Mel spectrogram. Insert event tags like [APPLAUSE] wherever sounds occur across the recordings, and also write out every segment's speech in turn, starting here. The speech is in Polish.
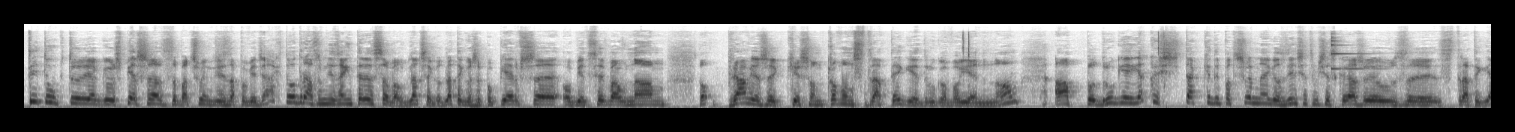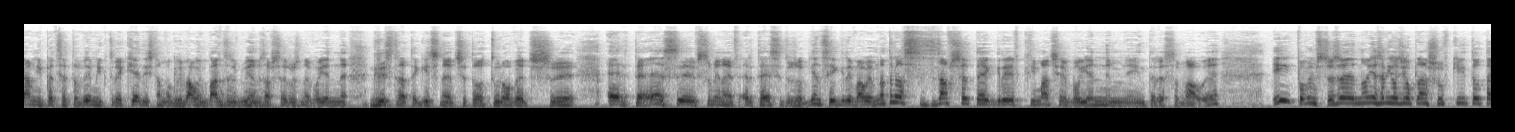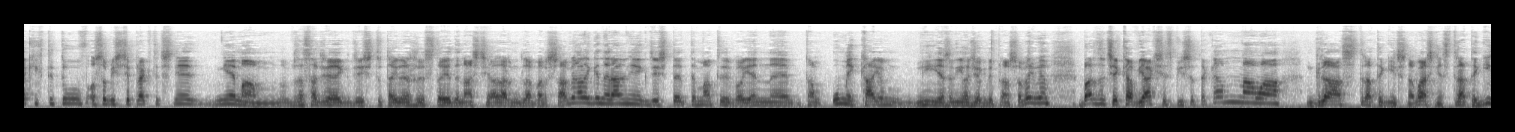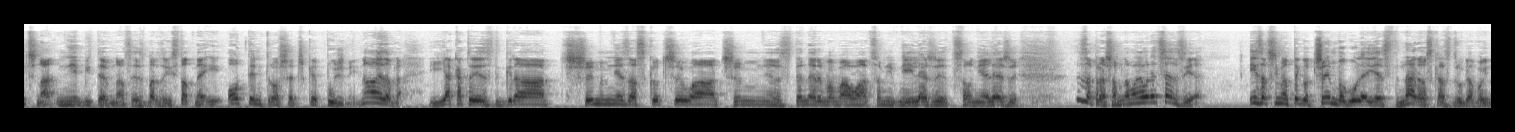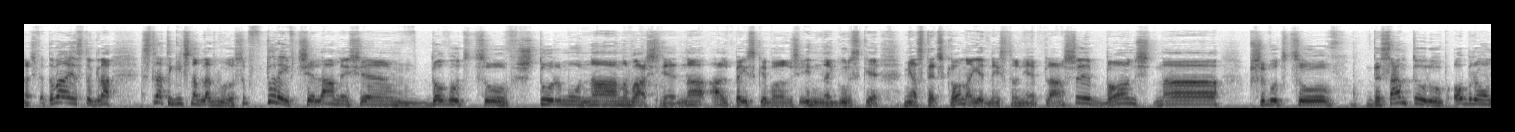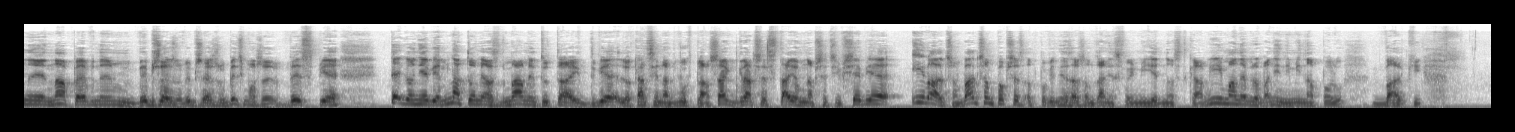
Tytuł, który jak już pierwszy raz zobaczyłem gdzieś w zapowiedziach, to od razu mnie zainteresował. Dlaczego? Dlatego, że po pierwsze obiecywał nam no, prawie że kieszonkową strategię drugowojenną, a po drugie jakoś tak, kiedy patrzyłem na jego zdjęcia, to mi się skojarzył z strategiami PC-towymi, które kiedyś tam ogrywałem. Bardzo lubiłem zawsze różne wojenne gry strategiczne, czy to turowe, czy RTS-y. W sumie nawet RTS-y dużo więcej grywałem. Natomiast zawsze te gry w klimacie wojennym mnie interesowały. I powiem szczerze, no jeżeli chodzi o planszówki, to takich tytułów osobiście praktycznie nie mam. No, w zasadzie gdzieś tutaj leży 111 alarm dla Warszawy, ale generalnie gdzieś te tematy wojenne tam umykają mi, jeżeli chodzi o gry planszowe. I byłem bardzo ciekaw, jak się spisze taka mała gra strategiczna. Właśnie, strategiczna, nie bitewna, co jest bardzo istotne i o tym troszeczkę później. No ale dobra, jaka to jest gra, czym mnie zaskoczyła, czym mnie zdenerwowała, co mi w niej leży, co nie leży. Zapraszam na moją recenzję. I zacznijmy od tego, czym w ogóle jest na rozkaz II wojna światowa. Jest to gra strategiczna dla dwóch osób, w której wcielamy się w dowódców szturmu na, no właśnie, na alpejskie bądź inne górskie miasteczko na jednej stronie planszy, bądź na przywódców desantu lub obrony na pewnym wybrzeżu, wybrzeżu, być może wyspie. Tego nie wiem, natomiast mamy tutaj dwie lokacje na dwóch planszach. Gracze stają naprzeciw siebie i walczą. Walczą poprzez odpowiednie zarządzanie swoimi jednostkami i manewrowanie nimi na polu walki.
